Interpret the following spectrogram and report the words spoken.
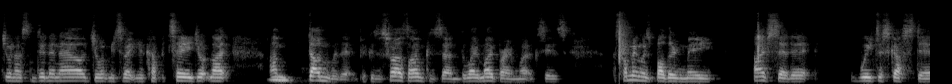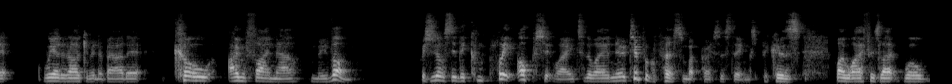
Do you want to have some dinner now? Do you want me to make you a cup of tea? Do you want, like, I'm mm. done with it because as far as I'm concerned, the way my brain works is something was bothering me. I've said it. We've discussed it. We had an argument about it. Cool. I'm fine now. Move on which is obviously the complete opposite way to the way a neurotypical person might process things. Because my wife is like, well,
